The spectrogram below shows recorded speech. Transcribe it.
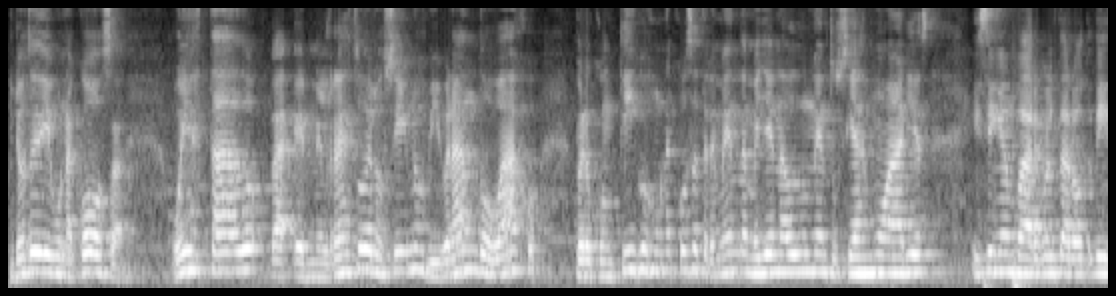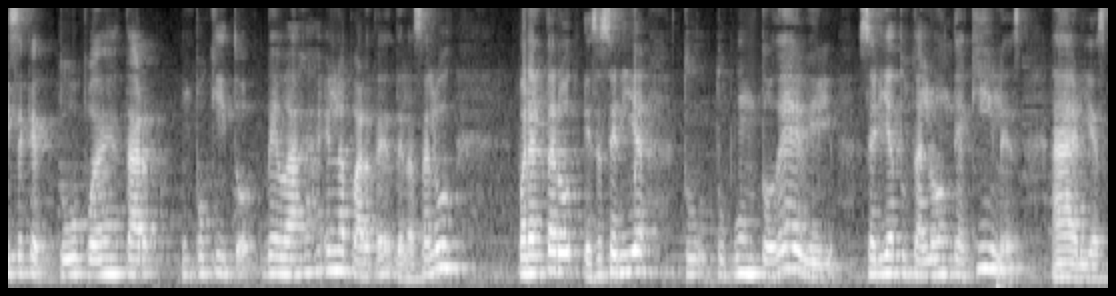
yo te digo una cosa, hoy he estado eh, en el resto de los signos vibrando bajo pero contigo es una cosa tremenda, me he llenado de un entusiasmo Aries y sin embargo el tarot dice que tú puedes estar un poquito de baja en la parte de la salud. Para el tarot ese sería tu, tu punto débil, sería tu talón de Aquiles, Aries.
